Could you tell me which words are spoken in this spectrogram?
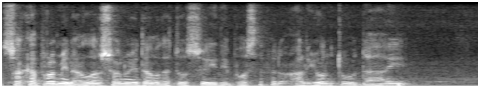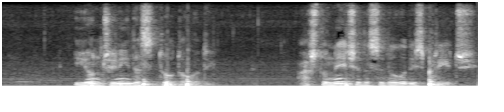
Svaka promjena Allah Đelešanu je dao da to sve ide postepeno, ali on to daje i on čini da se to dogodi a što neće da se dogodi spriječi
